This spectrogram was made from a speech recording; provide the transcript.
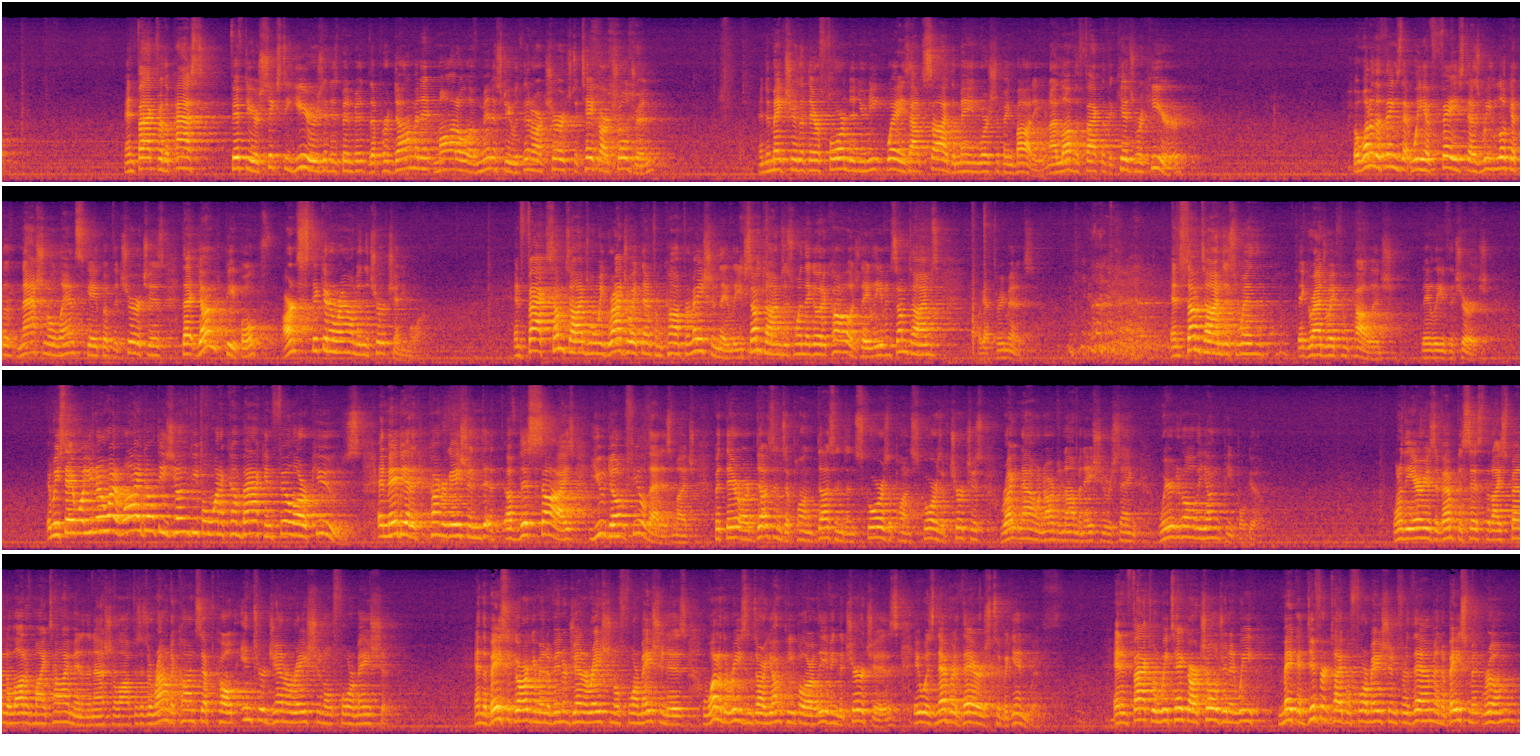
In fact, for the past 50 or 60 years, it has been the predominant model of ministry within our church to take our children and to make sure that they're formed in unique ways outside the main worshiping body. And I love the fact that the kids were here. But one of the things that we have faced as we look at the national landscape of the church is that young people aren't sticking around in the church anymore. In fact, sometimes when we graduate them from confirmation, they leave. Sometimes it's when they go to college, they leave. And sometimes, I've got three minutes. And sometimes it's when they graduate from college, they leave the church. And we say, well, you know what? Why don't these young people want to come back and fill our pews? And maybe at a congregation of this size, you don't feel that as much. But there are dozens upon dozens and scores upon scores of churches right now in our denomination who are saying, where did all the young people go? One of the areas of emphasis that I spend a lot of my time in in the national office is around a concept called intergenerational formation. And the basic argument of intergenerational formation is one of the reasons our young people are leaving the church is it was never theirs to begin with. And in fact, when we take our children and we make a different type of formation for them in a basement room,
